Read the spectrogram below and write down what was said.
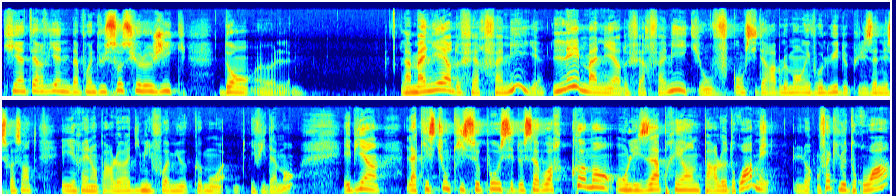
qui interviennent d'un point de vue sociologique dans euh, la manière de faire famille, les manières de faire famille qui ont considérablement évolué depuis les années 60, et Irène en parlera dix mille fois mieux que moi, évidemment, eh bien, la question qui se pose, c'est de savoir comment on les appréhende par le droit, mais en fait, le droit,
